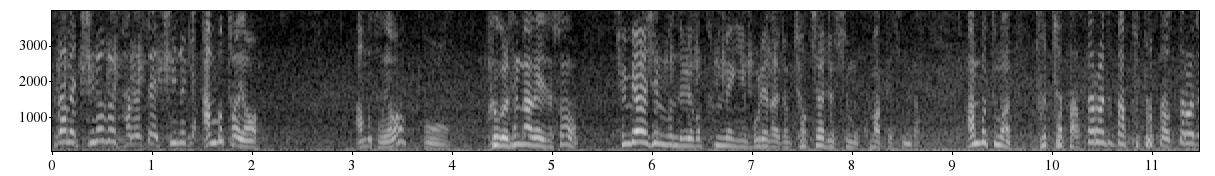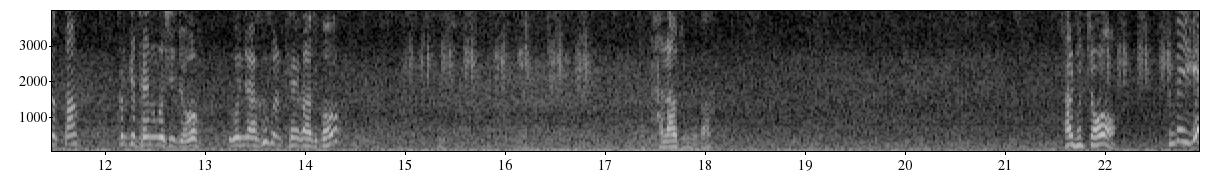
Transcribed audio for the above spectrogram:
그 다음에 진흙을 바를 때 진흙이 안 붙어요. 안 붙어요? 어. 그걸 생각해 줘서 준비하시는 분들 이거 분명히 물에다 좀 적셔 주시면 고맙겠습니다. 안 붙으면 붙었다 떨어졌다 붙었다 떨어졌다 그렇게 되는 것이죠. 이건 이제 흙을 캐 가지고 발라줍니다. 잘 붙죠? 근데 이게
